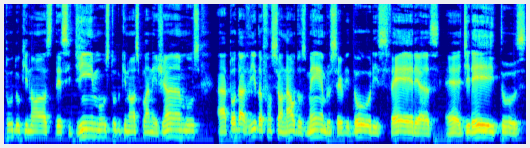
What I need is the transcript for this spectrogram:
tudo que nós decidimos, tudo que nós planejamos, a toda a vida funcional dos membros, servidores, férias, é, direitos,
